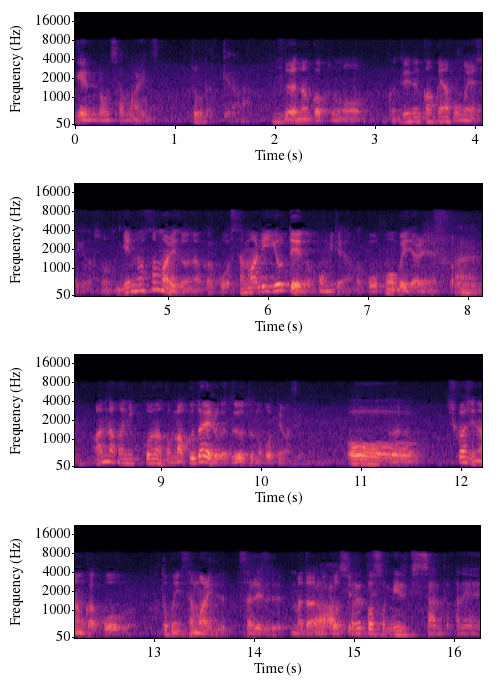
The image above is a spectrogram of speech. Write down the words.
言論サマリーズ。どうだっけな。それはなんかその全然関係なく思い出したけどその言論サマリーズのなんかこうサマリー予定の本みたいなのがこうホームページあるじゃないですか、はいあん中にこうなんかマクダイルがずっと残ってますよ。おおしかしなんかこう特にサマリーズされずまだ残ってる。それこそミルチさんとかね。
